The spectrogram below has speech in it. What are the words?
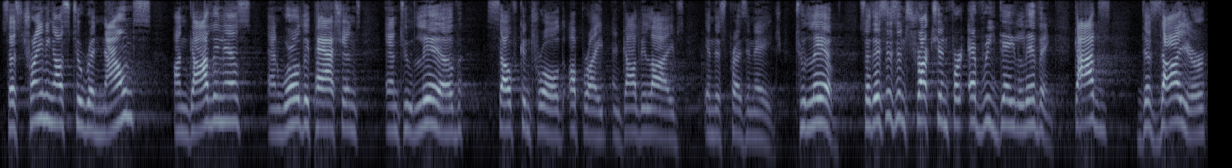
It says training us to renounce ungodliness and worldly passions and to live self controlled, upright, and godly lives in this present age. To live. So, this is instruction for everyday living. God's desire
